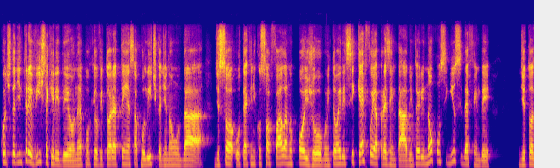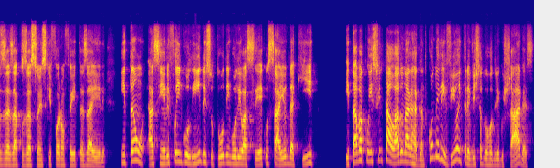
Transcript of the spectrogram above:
quantidade de entrevista que ele deu, né? Porque o Vitória tem essa política de não dar, de só o técnico só fala no pós-jogo, então ele sequer foi apresentado, então ele não conseguiu se defender de todas as acusações que foram feitas a ele. Então, assim, ele foi engolindo isso tudo, engoliu a seco, saiu daqui e estava com isso entalado na garganta. Quando ele viu a entrevista do Rodrigo Chagas,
